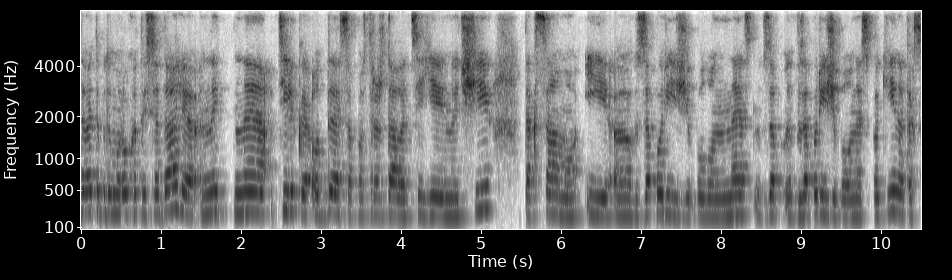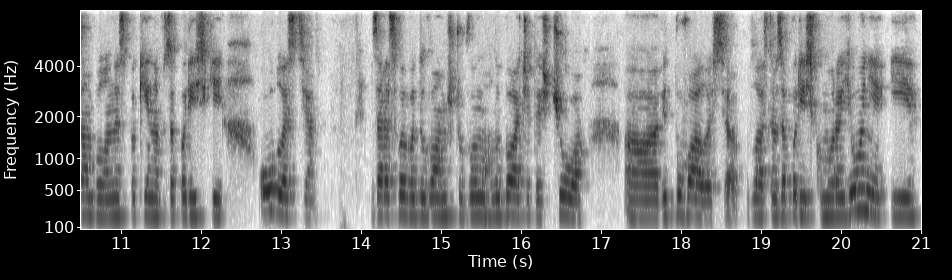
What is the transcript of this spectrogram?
Давайте будемо рухатися далі. Не, не тільки Одеса постраждала цієї ночі, так само і е, в Запоріжжі було не в Зап- в Запоріжжі було неспокійно, так само було неспокійно в Запорізькій області. Зараз виведу вам, щоб ви могли бачити, що е, відбувалося власне в Запорізькому районі, і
